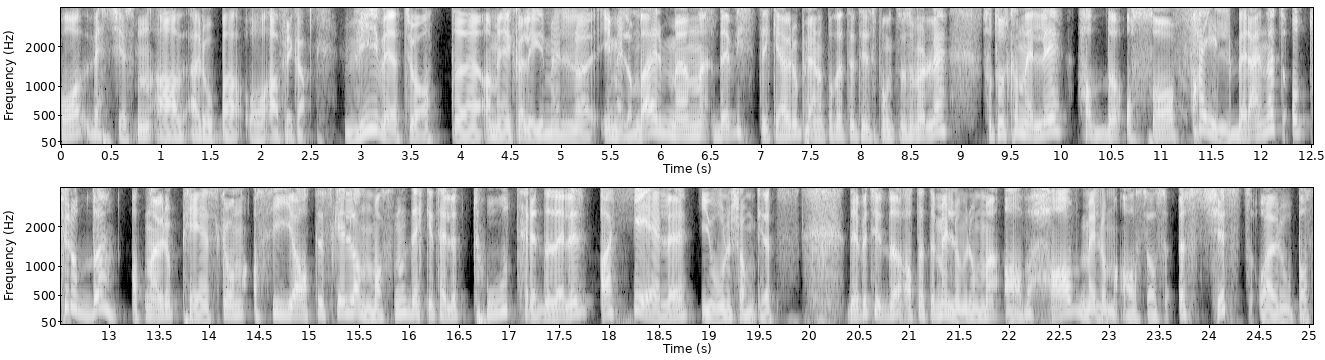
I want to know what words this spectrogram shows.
og vestkysten av Europa og Afrika. Vi vet jo at eh, Amerika ligger imellom der, men det visste ikke europeerne på dette tidspunktet, selvfølgelig. Så Toscanelli hadde også feilberegnet, og trodde at den europeiske og den asiatiske landmassen dekket hele to tredjedeler av hele jordens omkrets. Det betydde at dette mellomrommet av hav mellom Asias østkyst og Europas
